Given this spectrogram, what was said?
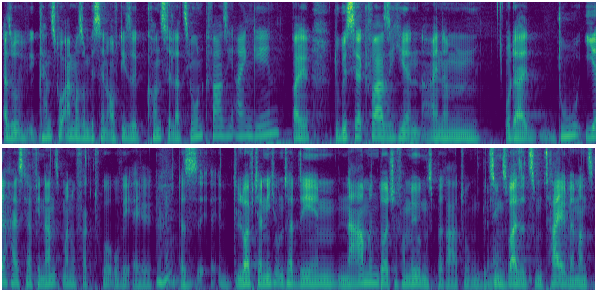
also kannst du einmal so ein bisschen auf diese Konstellation quasi eingehen? Weil du bist ja quasi hier in einem, oder du, ihr heißt ja Finanzmanufaktur OWL. Mhm. Das äh, läuft ja nicht unter dem Namen Deutsche Vermögensberatung, beziehungsweise zum Teil, wenn man es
